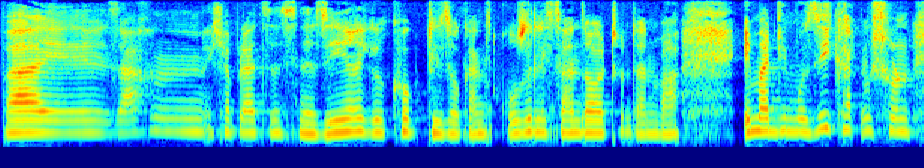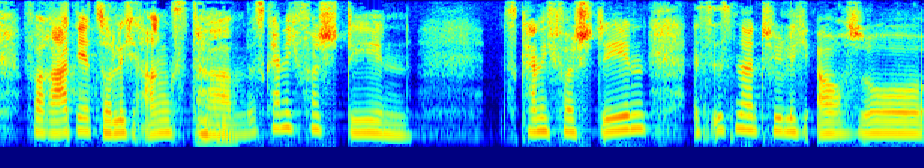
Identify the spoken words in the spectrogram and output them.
bei Sachen, ich habe letztens eine Serie geguckt, die so ganz gruselig sein sollte und dann war immer die Musik hat mir schon verraten, jetzt soll ich Angst mhm. haben. Das kann ich verstehen. Das kann ich verstehen. Es ist natürlich auch so,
